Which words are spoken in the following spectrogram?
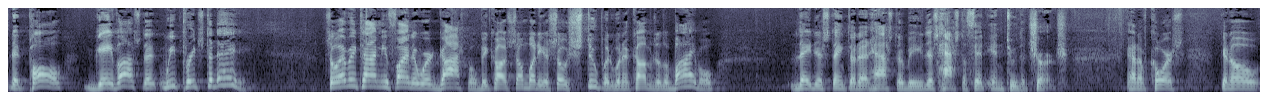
that Paul gave us that we preach today. So every time you find the word gospel, because somebody is so stupid when it comes to the Bible, they just think that it has to be this has to fit into the church, and of course, you know,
